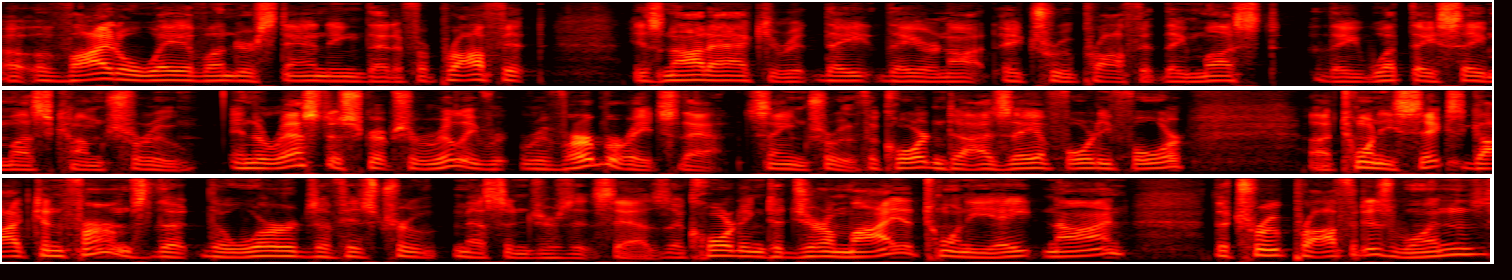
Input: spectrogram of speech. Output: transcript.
a, a vital way of understanding that if a prophet is not accurate, they they are not a true prophet. They must they what they say must come true. And the rest of Scripture really re- reverberates that same truth. According to Isaiah 44, uh, 26, God confirms the, the words of his true messengers, it says. According to Jeremiah 28 9, the true prophet is one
